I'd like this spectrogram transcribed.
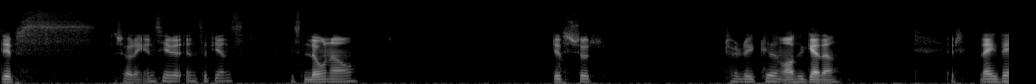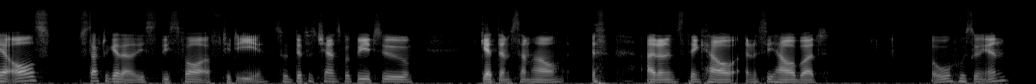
Dips shooting incipients. He's low now. Dips should try to kill them all together. It, like they're all stuck together, these these four of TTE. So Dips' chance would be to get them somehow. I don't think how, I don't see how, but Oh, who's going in?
